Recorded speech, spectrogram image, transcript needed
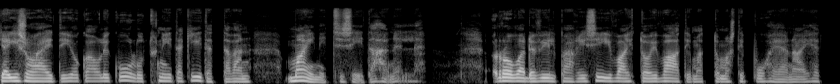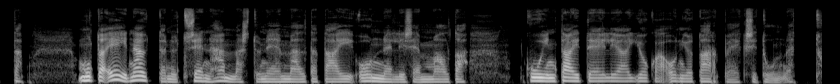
ja isoäiti, joka oli kuullut niitä kiitettävän, mainitsi siitä hänelle. Rova de Villeparisi vaihtoi vaatimattomasti puheenaihetta, mutta ei näyttänyt sen hämmästyneemmältä tai onnellisemmalta kuin taiteilija, joka on jo tarpeeksi tunnettu,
